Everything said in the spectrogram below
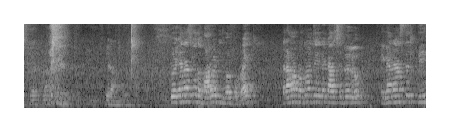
স্কোয়ার প্লাস টু এরকম তো এখানে আছে কত? বারো টু পাওয়ার ফোর রাইট তাহলে আমার প্রথমে যে এটা কাজ সেটা হলো, এখানে আসছে তিন,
